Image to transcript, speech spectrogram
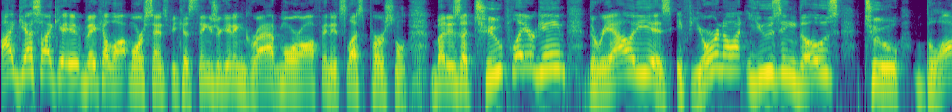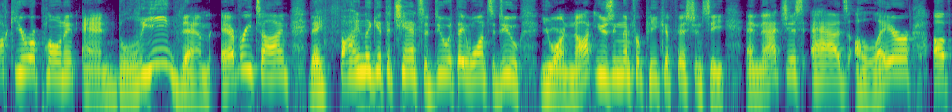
I guess I could make a lot more sense because things are getting grabbed more often. It's less personal. But as a two player game, the reality is if you're not using those to block your opponent and bleed them every time they finally get the chance to do what they want to do, you are not using them for peak efficiency. And that just adds a layer of,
